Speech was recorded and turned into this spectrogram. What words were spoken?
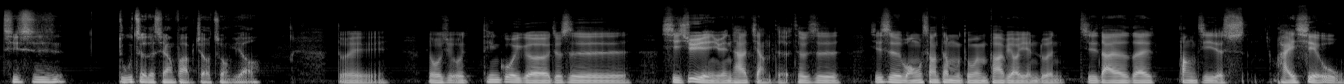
其实读者的想法比较重要。对，我就我听过一个就是喜剧演员他讲的，就是其实网络上那么多人发表言论，其实大家都在放自己的屎排泄物，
